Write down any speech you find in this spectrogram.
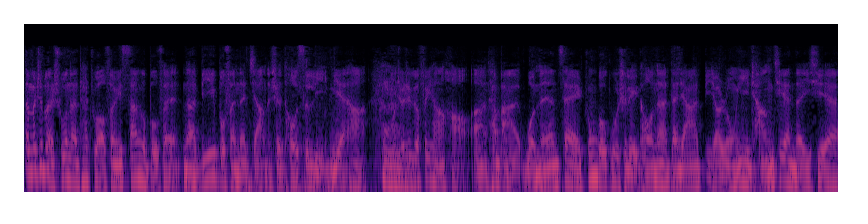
那么这本书呢，它主要分为三个部分。那第一部分呢，讲的是投资理念啊，我觉得这个非常好啊。它把我们在中国股市里头呢，大家比较容易常见的一些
